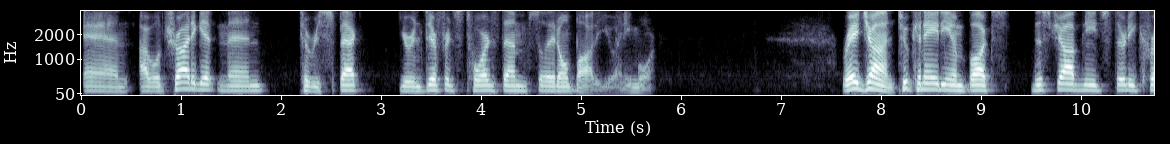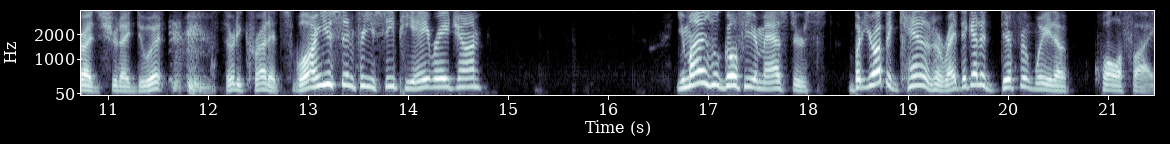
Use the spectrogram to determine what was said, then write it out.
And I will try to get men to respect your indifference towards them so they don't bother you anymore. Ray John, two Canadian bucks. This job needs 30 creds. Should I do it? 30 credits. Well, aren't you sitting for your CPA, Ray John? You might as well go for your master's, but you're up in Canada, right? They got a different way to qualify.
